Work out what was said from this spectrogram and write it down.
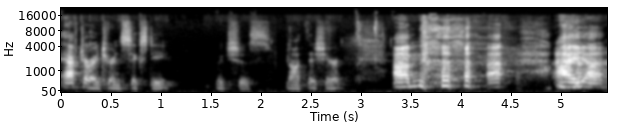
after I turned 60, which is not this year, um, I, uh,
